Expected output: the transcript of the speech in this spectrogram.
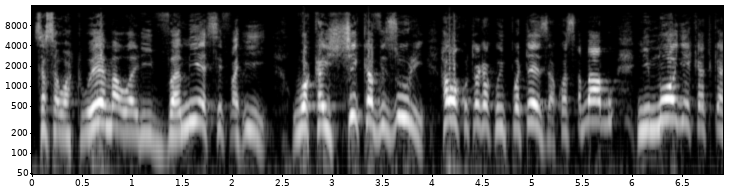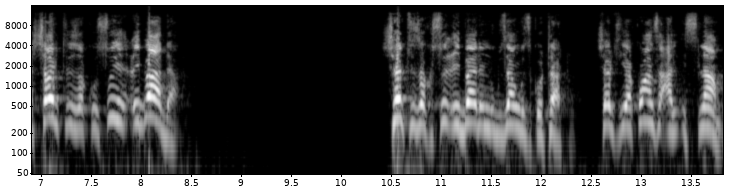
sasa watu wema walivamia sifa hii wakaishika vizuri hawakutaka kuipoteza kwa sababu ni moja katika sharti za kusuhi ibada. Sharti za kusuhi ibada ndugu zangu ziko tatu. Sharti ya kwanza alislam.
